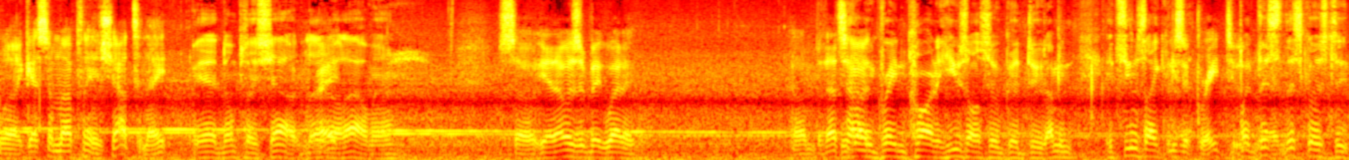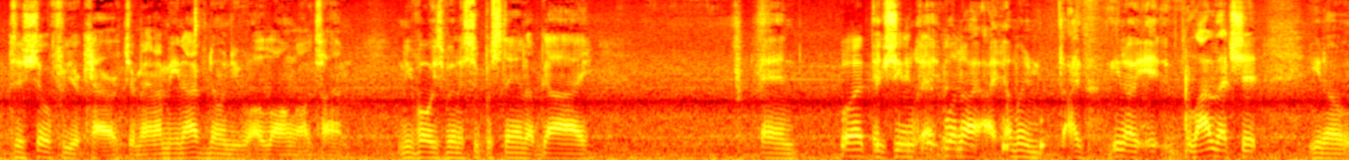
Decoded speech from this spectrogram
"Well, I guess I'm not playing shout tonight." Yeah, don't play shout. Let Right. it all out, man. So yeah, that was a big wedding. Um, but that's There's how it, Graydon Carter. He was also a good dude. I mean, it seems like he's a great dude. But this man. this goes to, to show for your character, man. I mean, I've known you a long, long time, and you've always been a super stand-up guy. And well, I it appreciate seemed, that. well, no, I, I mean, I, you know, it, a lot of that shit, you know,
